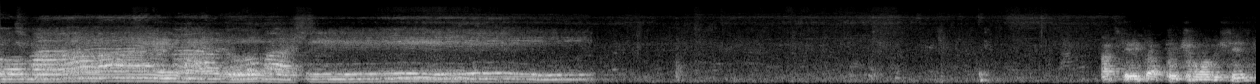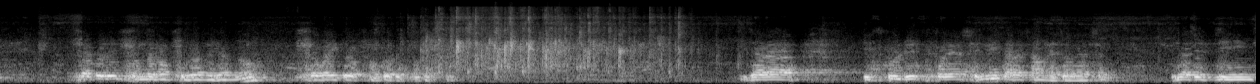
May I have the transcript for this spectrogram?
তোমায় ভালোবাসি। আজকের এই প্রাথমিক সমাবেশে সকলের সুন্দর অংশগ্রহণের জন্য সবাইকে অসংখ্য ধন্যবাদ। যারা স্কুল ড্রেস পরে আসেননি, তারা সামনে চলে আসেন। যাদের জিন্স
